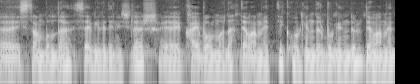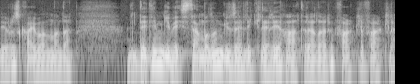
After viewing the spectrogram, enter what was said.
e, İstanbul'da sevgili dinleyiciler e, kaybolmadan devam ettik. O gündür bugündür devam ediyoruz kaybolmadan. Dediğim gibi İstanbul'un güzellikleri, hatıraları farklı farklı.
